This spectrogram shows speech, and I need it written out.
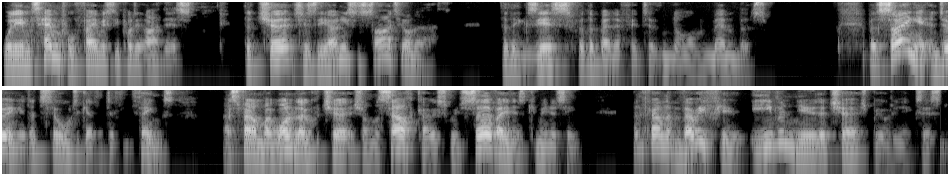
William Temple, famously put it like this The church is the only society on earth that exists for the benefit of non members. But saying it and doing it are two altogether different things, as found by one local church on the south coast, which surveyed its community and found that very few even knew the church building existed.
